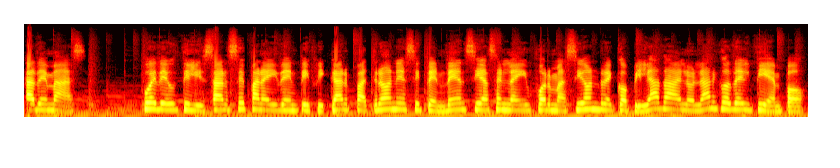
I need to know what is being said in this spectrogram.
Además, puede utilizarse para identificar patrones y tendencias en la información recopilada a lo largo del tiempo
